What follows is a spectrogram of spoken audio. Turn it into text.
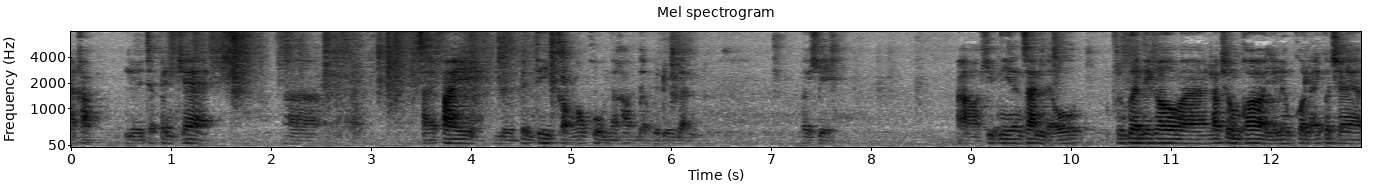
นะครับ หรือจะเป็นแค่สายไฟหรือเป็นที่กล่องควบคุมนะครับ เดี๋ยวไปดูกัน โอเคเอาคลิปนี้สั้นๆ เดี๋ยวเพื่อนๆที่เข้ามารับชมก็อย่าลืมกดไลค์กดแชร์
